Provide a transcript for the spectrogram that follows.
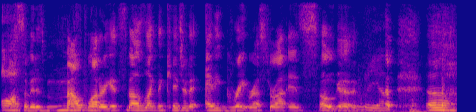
awesome! It is mouth watering. It smells like the kitchen at any great restaurant. It's so good. yeah. Uh,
